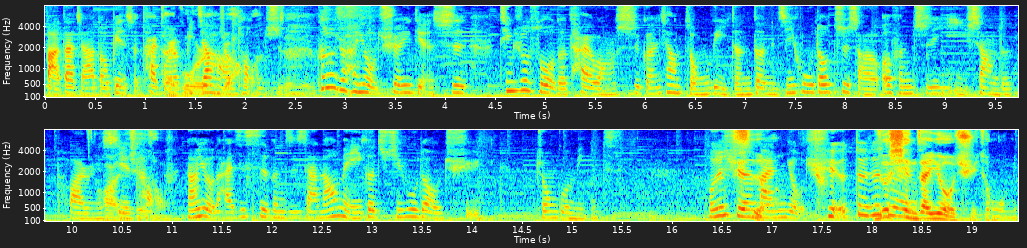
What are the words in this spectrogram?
把大家都变成泰国人，比较好统治。可是我觉得很有趣的一点是，听说所有的泰王室跟像总理等等，几乎都至少有二分之一以上的华人血统，然后有的还是四分之三，然后每一个几乎都有取中国名字。我就觉得蛮有趣的。对对对，现在又有取中国名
